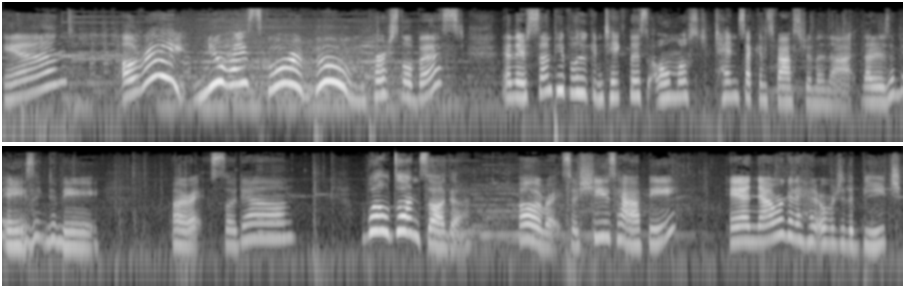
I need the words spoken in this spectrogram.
And, all right, new high score, boom, personal best. And there's some people who can take this almost 10 seconds faster than that. That is amazing to me. All right, slow down. Well done, Saga. All right, so she's happy. And now we're going to head over to the beach.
